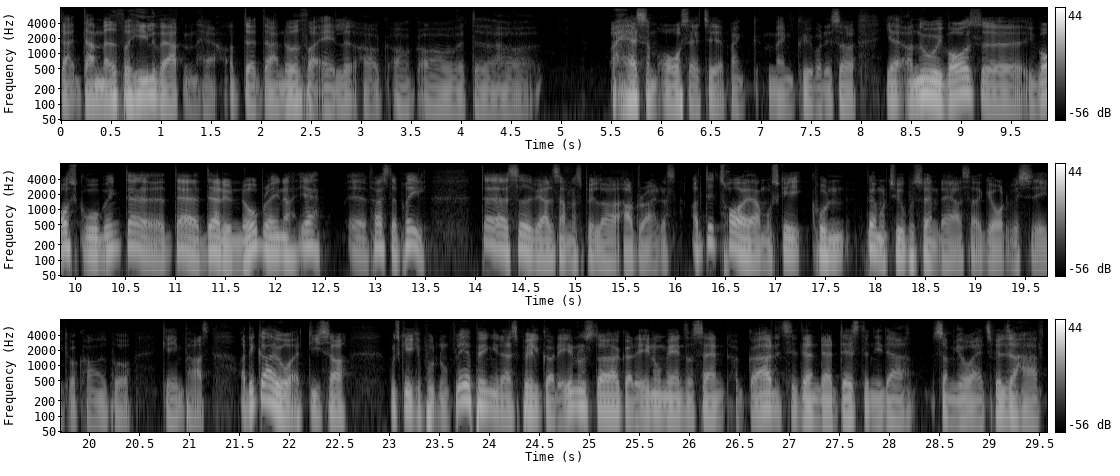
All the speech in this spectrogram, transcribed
der, der er mad for hele verden her, og der, der er noget for alle, og, og, og hvad der, at have som årsag til, at man, man køber det. Så ja, og nu i vores, øh, i vores gruppe, ikke, der, der, der er det jo no-brainer. Ja, øh, 1. april, der sidder vi alle sammen og spiller Outriders. Og det tror jeg måske kun 25% af os havde gjort, hvis det ikke var kommet på Game Pass. Og det gør jo, at de så måske kan putte nogle flere penge i deres spil, gøre det endnu større, gøre det endnu mere interessant, og gøre det til den der Destiny der, som jo er et spil, der har haft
